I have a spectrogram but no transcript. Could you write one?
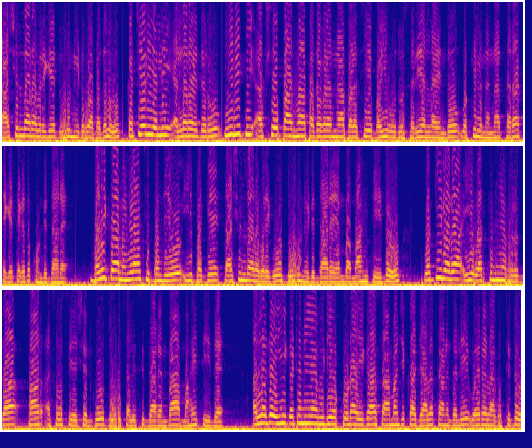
ತಹಶೀಲ್ದಾರ್ ಅವರಿಗೆ ದೂರು ನೀಡುವ ಬದಲು ಕಚೇರಿಯಲ್ಲಿ ಎಲ್ಲರ ಎದುರು ಈ ರೀತಿ ಆಕ್ಷೇಪಾರ್ಹ ಪದಗಳನ್ನ ಬಳಸಿ ಬೈಯುವುದು ಸರಿಯಲ್ಲ ಎಂದು ವಕೀಲನನ್ನ ತರಾಟೆಗೆ ತೆಗೆದುಕೊಂಡಿದ್ದಾರೆ. ಬಳಿಕ ಮಹಿಳಾ ಸಿಬ್ಬಂದಿಯು ಈ ಬಗ್ಗೆ ತಹಶೀಲ್ದಾರ್ ಅವರಿಗೂ ದೂರು ನೀಡಿದ್ದಾರೆ ಎಂಬ ಮಾಹಿತಿ ಇದ್ದು ವಕೀಲರ ಈ ವರ್ತನೆಯ ವಿರುದ್ಧ ಬಾರ್ ಅಸೋಸಿಯೇಷನ್ಗೂ ದೂರು ಸಲ್ಲಿಸಿದ್ದಾರೆಂಬ ಮಾಹಿತಿ ಇದೆ. ಅಲ್ಲದೆ ಈ ಘಟನೆಯ ವಿಡಿಯೋ ಕೂಡ ಈಗ ಸಾಮಾಜಿಕ ಜಾಲತಾಣದಲ್ಲಿ ವೈರಲ್ ಆಗುತ್ತಿದ್ದು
